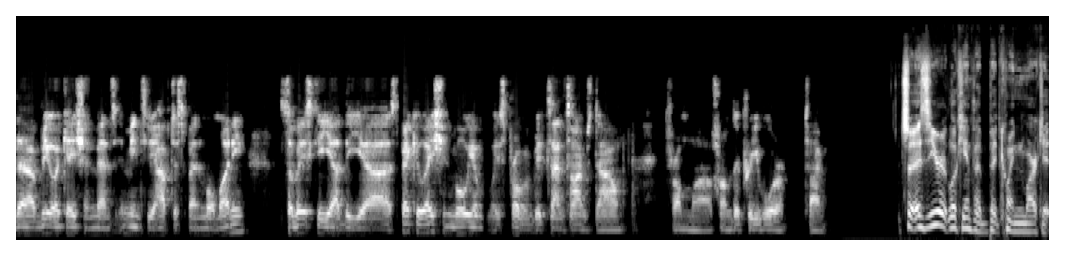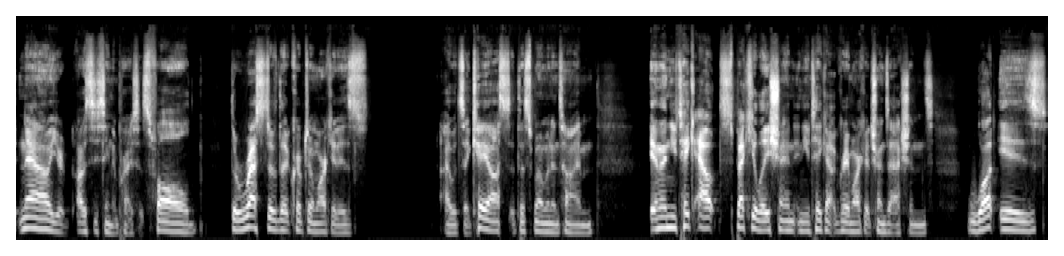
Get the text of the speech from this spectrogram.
The relocation means it means you have to spend more money. So basically, yeah, the uh, speculation volume is probably ten times down from uh, from the pre-war time so as you're looking at the Bitcoin market now, you're obviously seeing the prices fall. The rest of the crypto market is, I would say, chaos at this moment in time. And then you take out speculation and you take out gray market transactions. What is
